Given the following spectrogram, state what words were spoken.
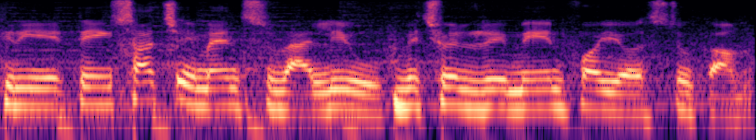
creating such immense value which will remain for years to come.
